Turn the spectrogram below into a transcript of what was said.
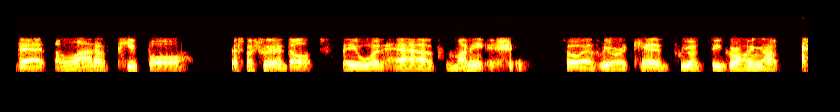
that a lot of people, especially adults, they would have money issues. So as we were kids, we would see growing up, you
